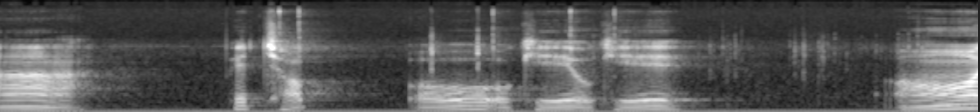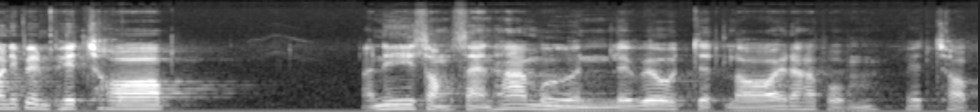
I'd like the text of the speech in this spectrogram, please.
อ่าเพชช็อปโอ้โอเค โอเค อ๋อนนี้เป็นเพชช็อป อันนี้สองแสนห้าหมื่นเลเวลเจ็ดร้อยนะครับผมเพชช็อป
